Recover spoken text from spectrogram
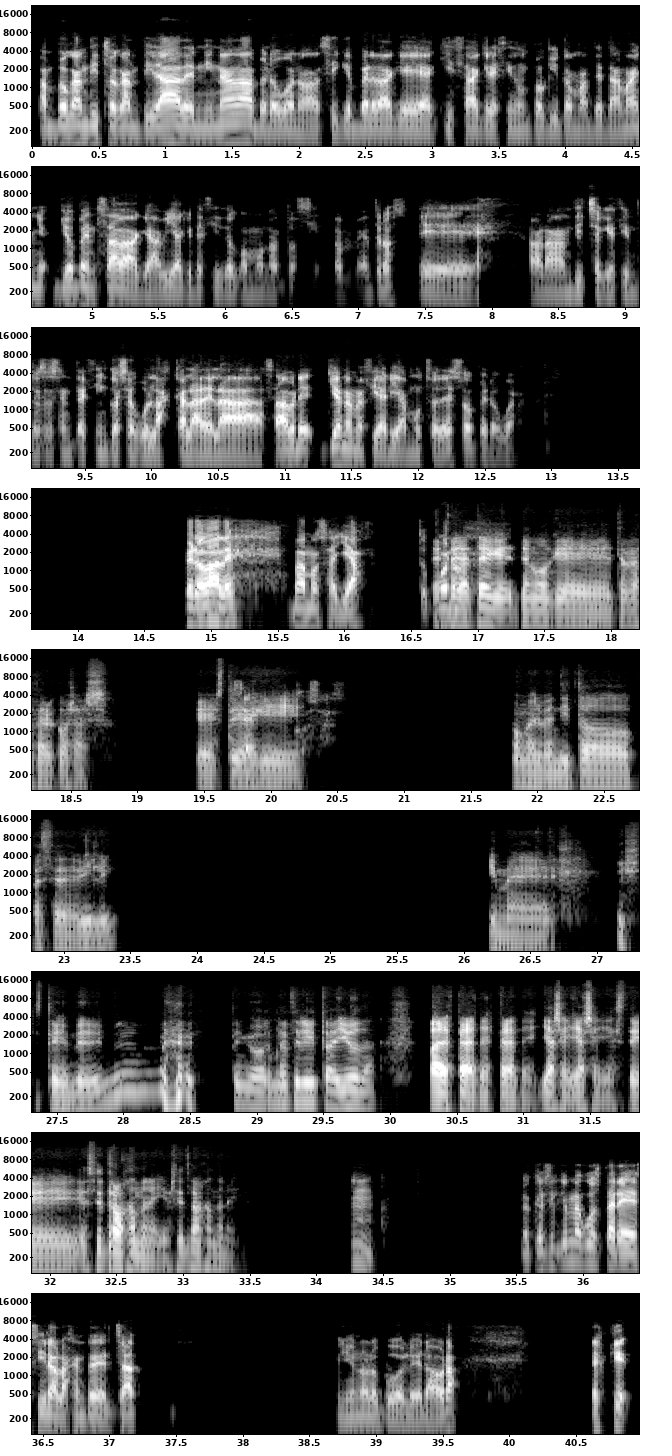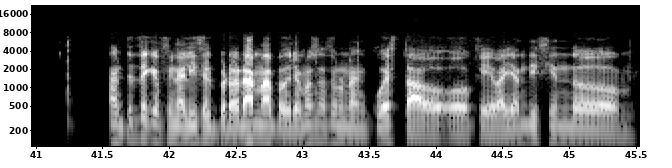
Tampoco han dicho cantidades ni nada, pero bueno, así que es verdad que quizá ha crecido un poquito más de tamaño. Yo pensaba que había crecido como unos 200 metros. eh, ahora han dicho que 165 según la escala de la Sabre. Yo no me fiaría mucho de eso, pero bueno. Pero vale, vamos allá. Bueno, Espérate, que tengo que, tengo que hacer cosas. Que estoy aquí cosas. con el bendito PC de Billy. Y me. estoy tengo, necesito ayuda. Vale, espérate, espérate. Ya sé, ya sé. ya Estoy, estoy trabajando en ello, estoy trabajando en ello. Lo que sí que me gustaría decir a la gente del chat, yo no lo puedo leer ahora, es que antes de que finalice el programa podríamos hacer una encuesta o, que vayan diciendo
